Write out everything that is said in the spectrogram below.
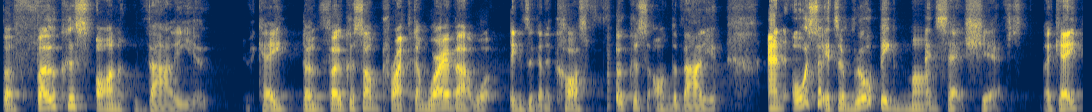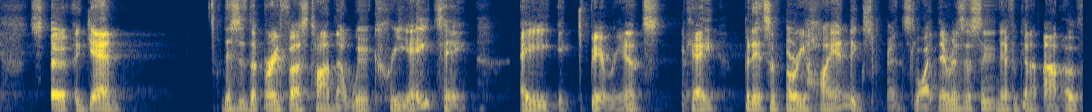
But focus on value. Okay. Don't focus on price. Don't worry about what things are going to cost. Focus on the value. And also, it's a real big mindset shift. Okay. So, again, this is the very first time that we're creating a experience. Okay. But it's a very high end experience. Like there is a significant amount of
